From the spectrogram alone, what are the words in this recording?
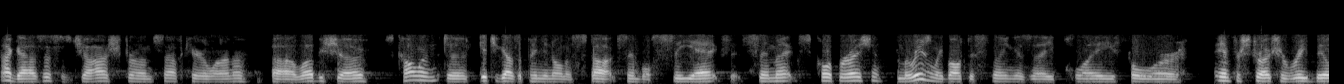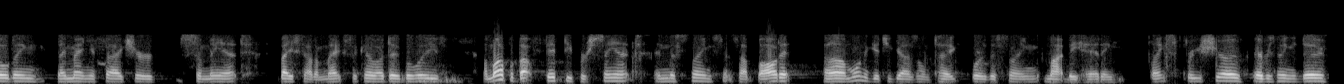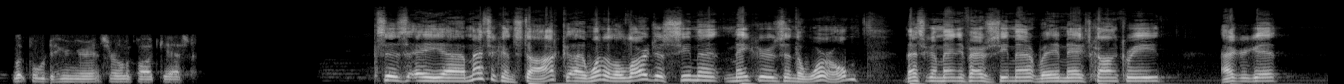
Hi, guys. This is Josh from South Carolina. Uh, love your show. Just calling to get you guys' opinion on a stock symbol CX at Cemex Corporation. I originally bought this thing as a play for infrastructure rebuilding. They manufacture cement based out of Mexico, I do believe. I'm up about 50% in this thing since I bought it. Um, I want to get you guys on take where this thing might be heading. Thanks for your show, everything you do. Look forward to hearing your answer on the podcast. This is a uh, Mexican stock, uh, one of the largest cement makers in the world. Mexican manufactures cement, ready mix, concrete, aggregate,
